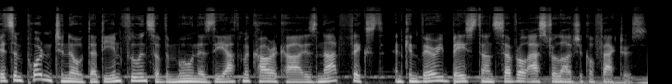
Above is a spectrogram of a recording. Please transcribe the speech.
It's important to note that the influence of the moon as the Atmakaraka is not fixed and can vary based on several astrological factors.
